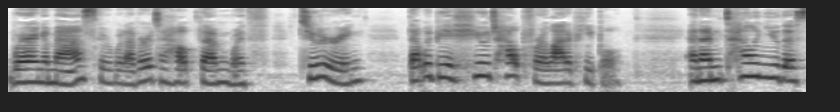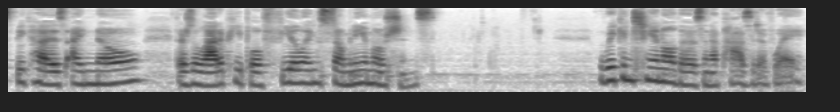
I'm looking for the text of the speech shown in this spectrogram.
wearing a mask or whatever to help them with tutoring, that would be a huge help for a lot of people. And I'm telling you this because I know there's a lot of people feeling so many emotions. We can channel those in a positive way.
